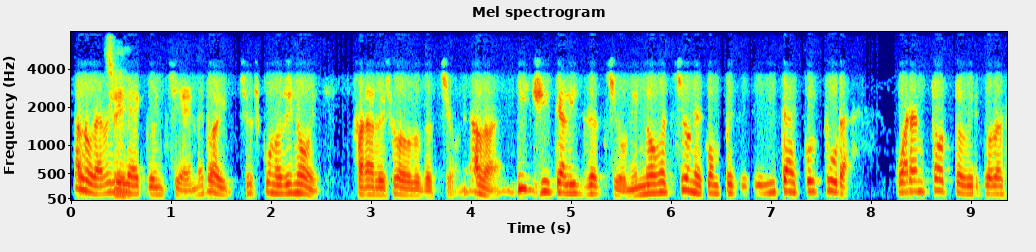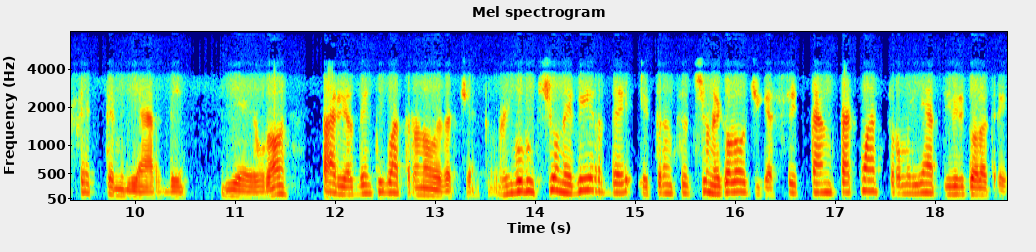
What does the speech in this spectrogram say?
Allora ve sì. li leggo insieme, poi ciascuno di noi farà le sue valutazioni. Allora, digitalizzazione, innovazione, competitività e cultura 48,7 miliardi di euro, pari al 24,9%. Rivoluzione verde e transazione ecologica 74 miliardi,3,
